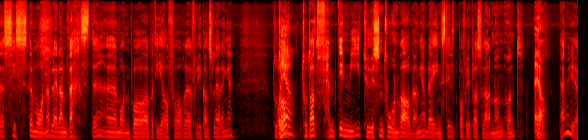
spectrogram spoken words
eh, siste måned ble den verste eh, måneden på, på ti år for flykanselleringer. Totalt, oh, ja. totalt 59 200 avganger ble innstilt på flyplass verden rundt. Ja. Det er mye.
